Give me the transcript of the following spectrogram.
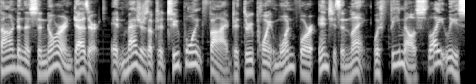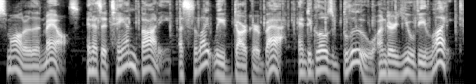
found in the Sonoran Desert. It measures up to 2.5 to 3.14 inches in length, with females slightly smaller than males. It has a tan body, a slightly darker back, and glows blue under UV light.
